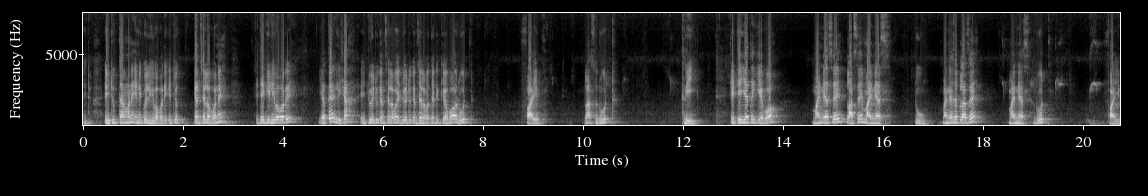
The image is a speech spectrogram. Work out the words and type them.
এইটো। এইটোক তাৰমানে এনেকৈ লিখিব পাৰি। এইটো কেঞ্চেল হ'বনে? এতিয়া কি লিখিব পাৰি? ইয়াতে লিখা এইটো এইটো কেঞ্চেল হ'ব এইটো এইটো কেঞ্চেল হ'ব। তেতিয়া কি হ'ব? Root five plus root three এতিয়া ইয়াতে কি হ'ব? Minus A plus A minus two minus A plus A minus root five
